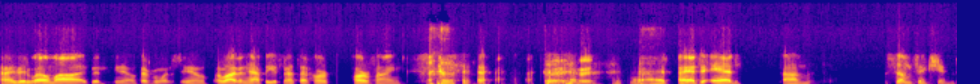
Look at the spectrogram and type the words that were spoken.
I said, "Well, ma, I said, you know, if everyone's you know alive and happy, it's not that hor- horrifying." all right, all right. I had, I had to add um, some fiction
